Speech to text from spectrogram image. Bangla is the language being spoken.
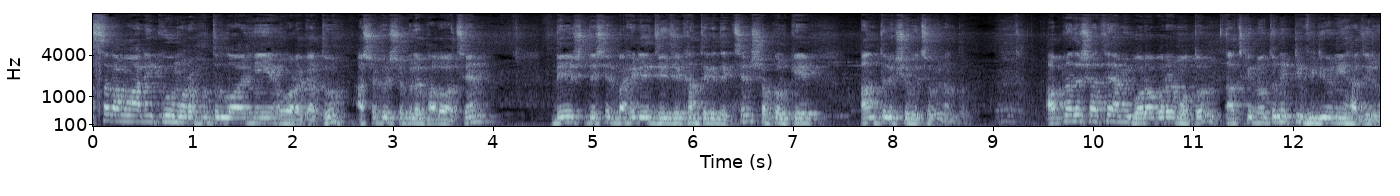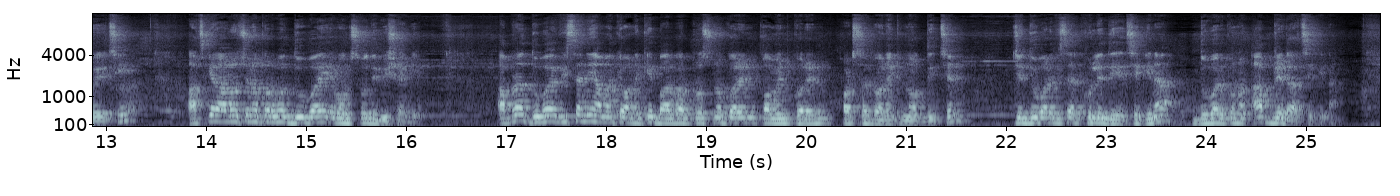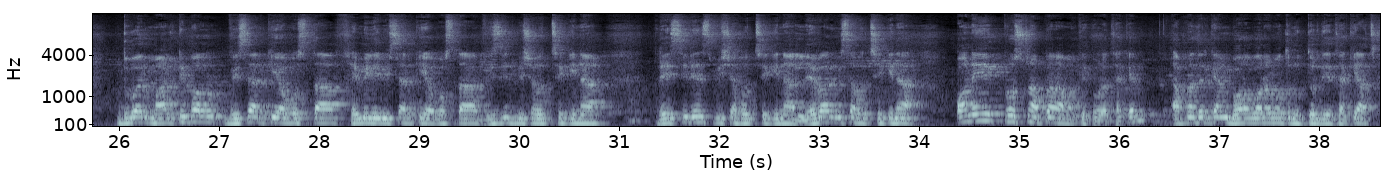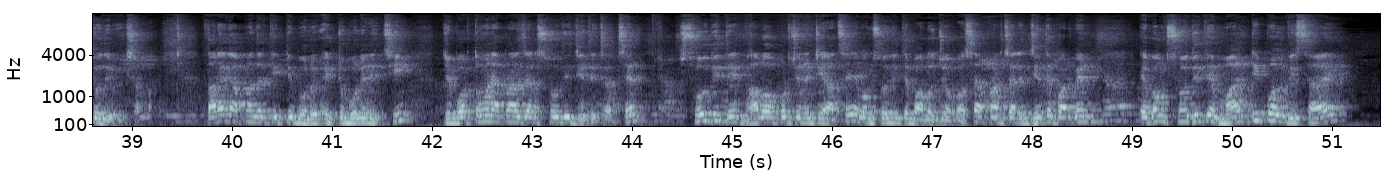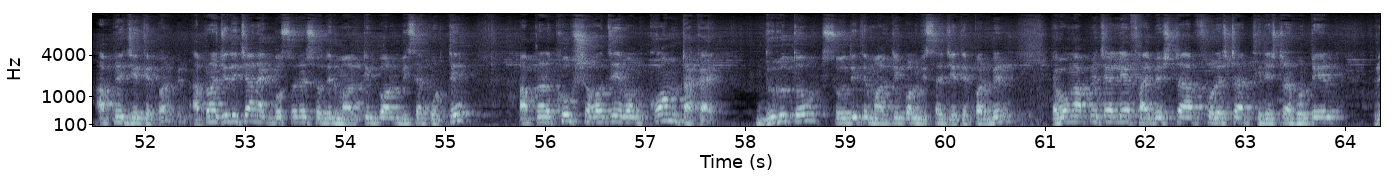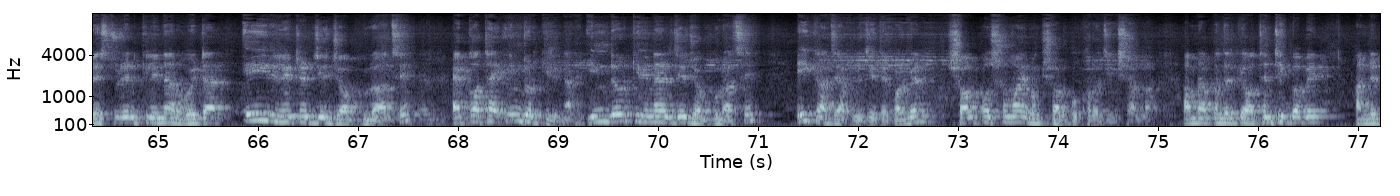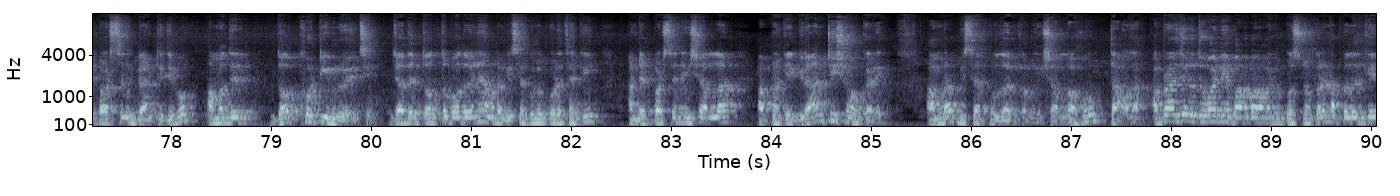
আসসালামু আলাইকুম রহমতুল্লাহি ওবরাকাত আশা করি সকলে ভালো আছেন। দেশ, দেশের বাইরে যে যেখান থেকে দেখছেন, সকলকে আন্তরিক শুভেচ্ছা অভিনন্দন। আপনাদের সাথে আমি বরাবরের মতন আজকে নতুন একটি ভিডিও নিয়ে হাজির হয়েছি। আজকের আলোচনা করব দুবাই এবং সৌদি বিষয় নিয়ে। আপনারা দুবাই ভিসা নিয়ে আমাকে অনেকে বারবার প্রশ্ন করেন, কমেন্ট করেন, হোয়াটসঅ্যাপে অনেকে নক দিচ্ছেন যে দুবার ভিসা খুলে দিয়েছে কিনা, দুবার কোনো আপডেট আছে কিনা। দুবার মাল্টিপল ভিসার কি অবস্থা ফ্যামিলি ভিসার কি অবস্থা ভিজিট ভিসা হচ্ছে কিনা রেসিডেন্স ভিসা হচ্ছে কিনা লেবার ভিসা হচ্ছে কিনা, অনেক প্রশ্ন আপনারা আমাকে করে থাকেন। আপনাদেরকে আমি বরাবরের মতন উত্তর দিয়ে থাকি, আজকেও দেবো ইনশাল্লাহ। তার আগে আপনাদেরকে একটি বলে, একটু বলে নিচ্ছি যে বর্তমানে আপনারা যারা সৌদি যেতে চাচ্ছেন, সৌদিতে ভালো অপরচুনিটি আছে এবং সৌদিতে ভালো জব আছে, আপনারা চাইলে যেতে পারবেন এবং সৌদিতে মাল্টিপল ভিসায় আপনি যেতে পারবেন। আপনারা যদি চান এক বছরের সৌদির মাল্টিপল ভিসা করতে আপনারা খুব সহজে এবং কম টাকায় দ্রুত সৌদিতে মাল্টিপল ভিসায় যেতে পারবেন। এবং আপনি চাইলে five star four star three star hotel restaurant cleaner waiter এই রিলেটেড যে জবগুলো আছে, এক কথায় ইনডোর ক্লিনার ইনডোর ক্লিনারের যে জবগুলো আছে, এই কাজে আপনি যেতে পারবেন স্বল্প সময় এবং স্বল্প খরচ ইনশাল্লাহ আমরা আপনাদেরকে অথেন্টিকভাবে হান্ড্রেড পার্সেন্ট গ্যারান্টি দেব। আমাদের দক্ষ টিম রয়েছে। যাদের তত্ত্বাবধানে আমরা ভিসাগুলো করে থাকি হান্ড্রেড পার্সেন্ট ইনশাল্লাহ আপনাকে গ্যারান্টি সহকারে আমরা ভিসা প্রদান করব, ইনশাআল্লাহ তাহলে আপনারা যারা দুবাই নিয়ে বারবার আমাকে প্রশ্ন করেন, আপনাদেরকে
